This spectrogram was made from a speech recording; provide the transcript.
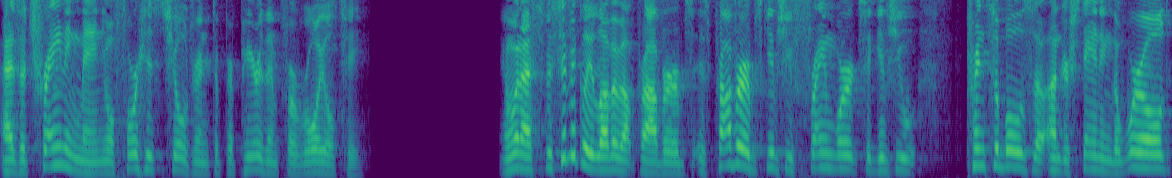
as a training manual for his children to prepare them for royalty. And what I specifically love about Proverbs is Proverbs gives you frameworks, it gives you principles of understanding the world,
